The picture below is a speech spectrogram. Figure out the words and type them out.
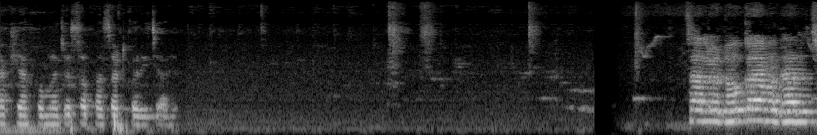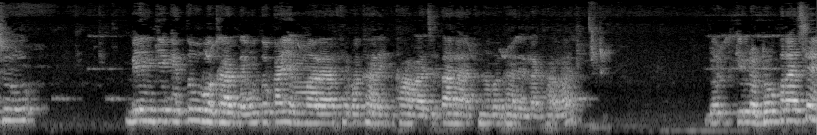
આખે આખો હમણાં જો સફાસટ કરી જાય ચાલો, ઢોકળા વઘારું છું. બેન કે, તું વઘાર દે. હું તો કાયમ મારા હાથે વઘારીને ખાવા છે, તારા હાથના વઘારેલા ખાવા. દોઢ કિલો ઢોકળા છે,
